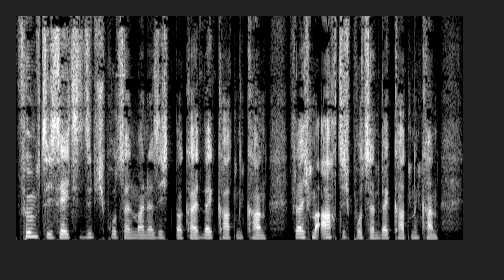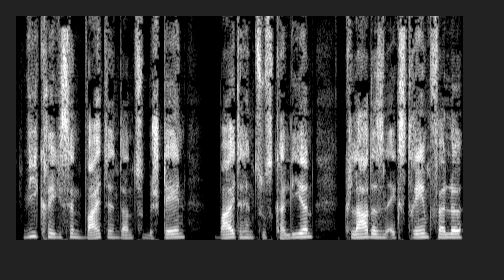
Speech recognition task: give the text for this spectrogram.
50, 60, 70 Prozent meiner Sichtbarkeit wegcutten kann, vielleicht mal 80 Prozent wegcutten kann. Wie kriege ich es hin, weiterhin dann zu bestehen, weiterhin zu skalieren? Klar, das sind Extremfälle.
